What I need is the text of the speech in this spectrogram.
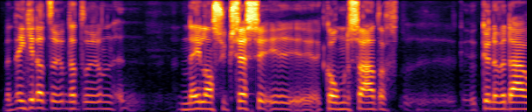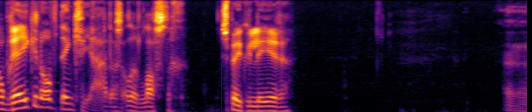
Maar denk je dat er, dat er een, een Nederlands succes eh, komende zaterdag... eh, kunnen we daarop rekenen? Of denk je ja, dat is altijd lastig. Speculeren. Eh,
